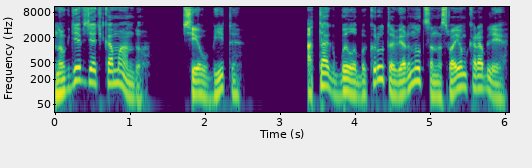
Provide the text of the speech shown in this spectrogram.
Но где взять команду? Все убиты. А так было бы круто вернуться на своем корабле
